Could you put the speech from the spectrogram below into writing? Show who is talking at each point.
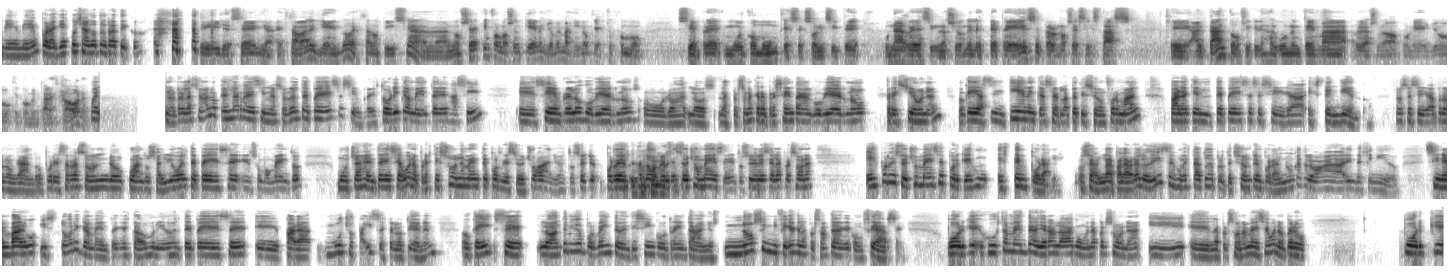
Speaker 1: Bien, bien, por aquí escuchándote un ratico.
Speaker 2: Sí, Yesenia, estaba leyendo esta noticia, no sé qué información tienes, yo me imagino que esto es como siempre muy común que se solicite una redesignación del TPS, pero no sé si estás eh, al tanto o si tienes algún tema relacionado con ello que comentar a esta hora.
Speaker 1: Bueno, en relación a lo que es la redesignación del TPS, siempre históricamente es así. Eh, siempre los gobiernos o los, las personas que representan al gobierno presionan, ok, así tienen que hacer la petición formal para que el TPS se siga extendiendo, no se siga prolongando. Por esa razón, yo cuando salió el TPS en su momento, mucha gente decía, bueno, pero es que solamente por 18 años, entonces yo, por, perdón, por 18 meses, entonces yo le decía a las personas, es por 18 meses porque es, un, es temporal. O sea, la palabra lo dice, es un estatus de protección temporal. Nunca te lo van a dar indefinido. Sin embargo, históricamente en Estados Unidos el TPS, eh, para muchos países que lo tienen, ¿ok? Se lo han tenido por 20, 25 o 30 años. No significa que las personas tengan que confiarse. Porque justamente ayer hablaba con una persona y eh, la persona me decía, bueno, pero ¿por qué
